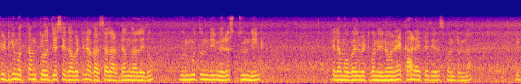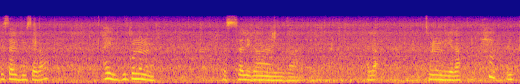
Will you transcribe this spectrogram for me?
కిటికీ మొత్తం క్లోజ్ చేసే కాబట్టి నాకు అస్సలు అర్థం కాలేదు. ఉరుముతుంది మెరుస్తుంది. ఇలా మొబైల్ పెట్టుకొని నేను రికార్డ్ అయితే చేసుకుంటున్నా. ఇటు సైడ్ చూసారా? హే ఊరుకున్నాను అస్సలు ఇక ఇంకా అలా. చూడండి ఎలా. ఎంత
